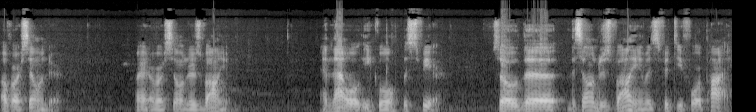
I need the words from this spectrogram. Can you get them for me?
of our cylinder, right, of our cylinder's volume, and that will equal the sphere. So the, the cylinder's volume is 54 pi.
